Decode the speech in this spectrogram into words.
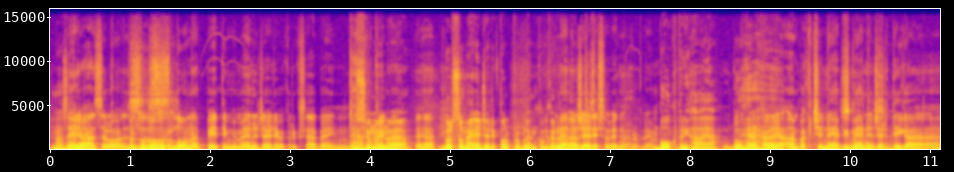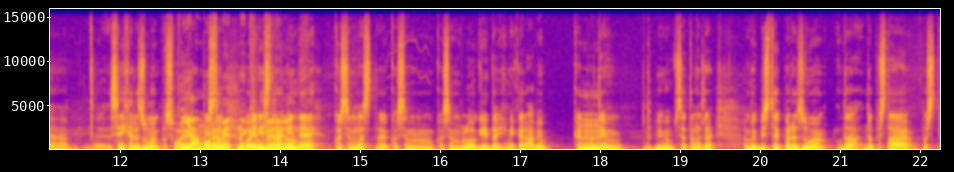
na zemlji. Ja, zelo, zelo napetimi menedžerji okrog sebe. In, To si omenil, ja. ja. Bolj so menedžerji pol problem, kot kar Menedžerji so vedno problem. Bog prihaja. Bog prihaja, ampak če ne bi Skrite menedžer se. tega, uh, se jih razumem po svoje. Ja, mora imeti neko Po eni merilo. strani ne, ko sem, nas, ko, sem, ko sem v vlogi, da jih nekaj rabim, ker mm. potem dobivam vse to nazaj. Ampak v bistvu jih pa razumem, da, da postaja, post,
